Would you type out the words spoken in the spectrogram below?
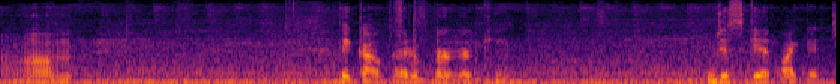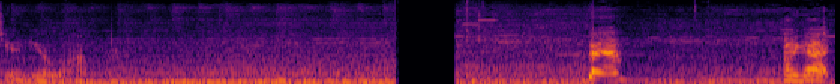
Um, I think I'll go to Burger King and just get like a junior whopper. Yeah, I got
